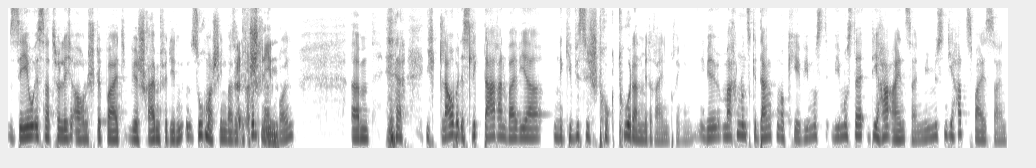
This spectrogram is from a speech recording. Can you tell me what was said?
SEO ist natürlich auch ein Stück weit, wir schreiben für die Suchmaschinen, weil wir gefunden werden wollen. Ähm, ja, ich glaube, das liegt daran, weil wir eine gewisse Struktur dann mit reinbringen. Wir machen uns Gedanken, okay, wie muss, wie muss der, die H1 sein? Wie müssen die H2 sein?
